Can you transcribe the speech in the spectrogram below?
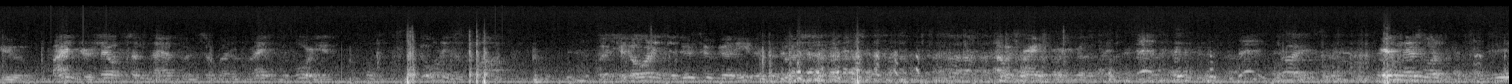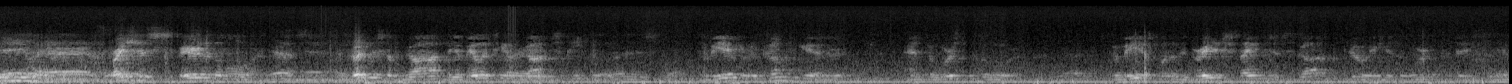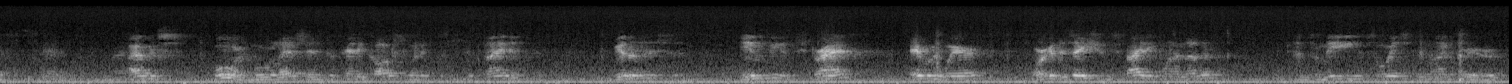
You find yourself sometimes when somebody's right before you, going in the plot, but you don't want him to do too good either because I was praying for you, Brother Isn't this wonderful? Amen. Precious Spirit of the Lord. Yes. The goodness of God, the ability of God's people to be able to come together and to worship the Lord. To me, it's one greatest things that God is doing in the world today. Yes. I was born more or less into Pentecost when it was divided, bitterness and envy and strife everywhere, organizations fighting one another. And to me, it's always been my prayer,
